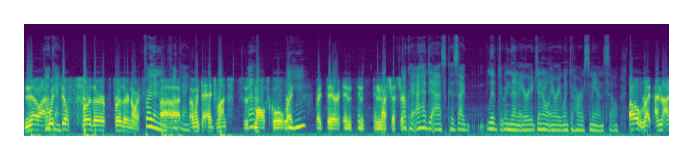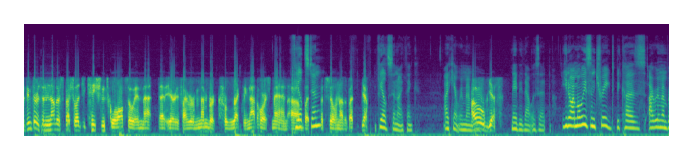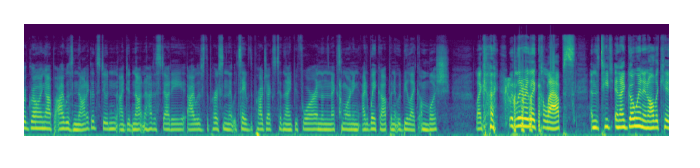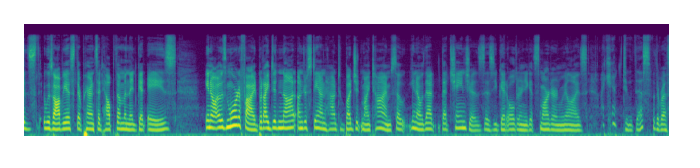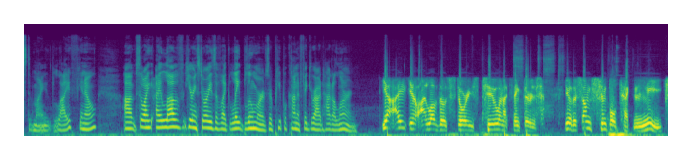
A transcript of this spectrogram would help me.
No, I was still further further north. Further north. Uh, okay. I went to Edgemont. It's a Oh. small school right Mhm. right there in in, in Westchester. Okay, I had to ask because I lived in that area, general area, went to Horace Mann. So, Oh, right. And I think there's another special education school also in that, that area, if I remember correctly. Not Horace Mann, uh, but, but still another. But yeah. Fieldston, I think. I can't remember. Oh, yes. Maybe that was it. You know, I'm always intrigued because I remember growing up, I was not a good student. I did not know how to study. I was the person that would save the projects to the night before, and then the next morning I'd wake up and it would be like a mush. Like I would literally like collapse, and the teach and I'd go in, and all the kids. It was obvious their parents had helped them, and they'd get A's. You know, I was mortified, but I did not understand how to budget my time. So you know that that changes as you get older and you get smarter and realize I can't do this for the rest of my life. You know. Um, so I, I love hearing stories of like late bloomers or people kind of figure out how to learn. Yeah, I you know I love those stories too, and I think there's you know there's some simple techniques.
